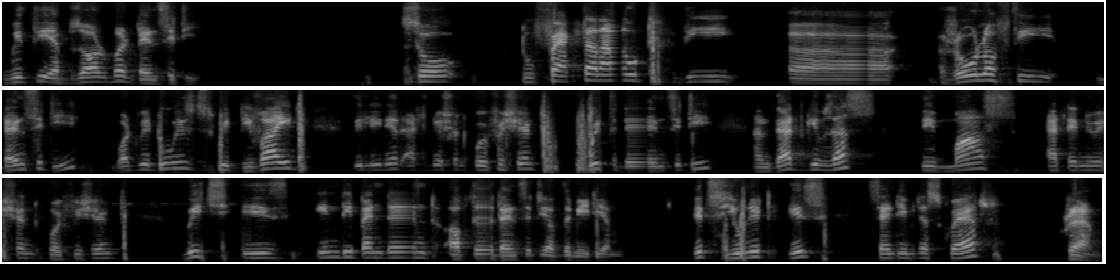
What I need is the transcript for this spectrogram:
with the absorber density. So to factor out the uh, role of the density, what we do is we divide the linear attenuation coefficient with density, and that gives us the mass attenuation coefficient, which is independent of the density of the medium. Its unit is centimeter square gram.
